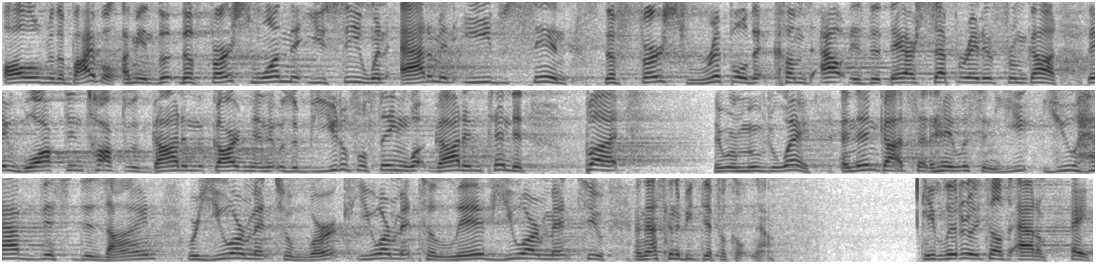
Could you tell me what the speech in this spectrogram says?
all over the Bible. I mean, the, the first one that you see when Adam and Eve sin, the first ripple that comes out is that they are separated from God. They walked and talked with God in the garden, and it was a beautiful thing, what God intended, but they were moved away. And then God said, Hey, listen, you, you have this design where you are meant to work, you are meant to live, you are meant to, and that's going to be difficult now. He literally tells Adam, Hey,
